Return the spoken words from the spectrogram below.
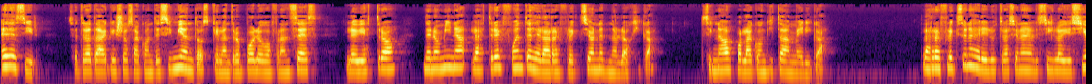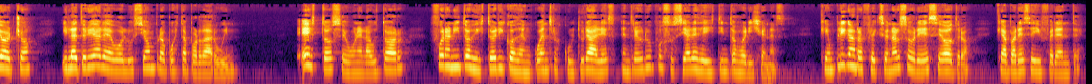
Es decir, se trata de aquellos acontecimientos que el antropólogo francés Lévi-Strauss denomina las tres fuentes de la reflexión etnológica, signados por la conquista de América. Las reflexiones de la Ilustración en el siglo XVIII y la teoría de la evolución propuesta por Darwin. Estos, según el autor, fueron hitos históricos de encuentros culturales entre grupos sociales de distintos orígenes, que implican reflexionar sobre ese otro, que aparece diferente,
